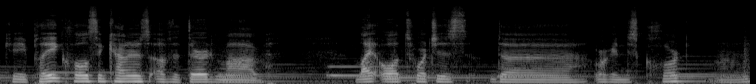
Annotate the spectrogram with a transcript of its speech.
Okay, play close encounters of the third mob. Light all torches the organist clerk. -huh.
